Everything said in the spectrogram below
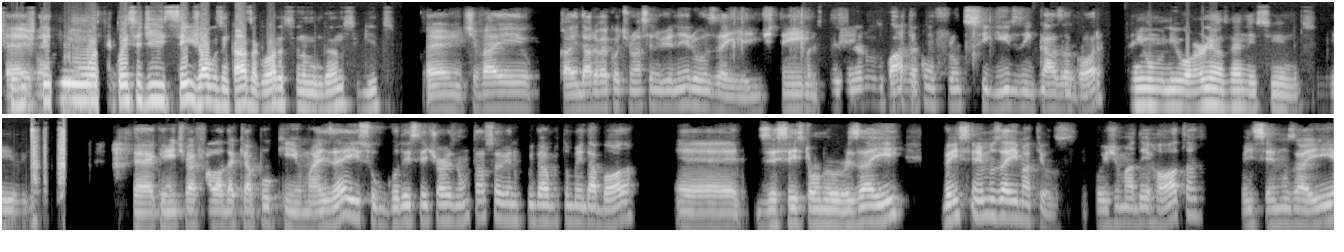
Acho é, a gente tem uma sequência de seis jogos em casa agora, se eu não me engano, seguidos. É, a gente vai. O calendário vai continuar sendo generoso aí. A gente tem quatro né? confrontos seguidos em casa agora. Tem o New Orleans, né, nesse, nesse meio aí. É, que a gente vai falar daqui a pouquinho. Mas é isso, o Golden State Warriors não tá sabendo cuidar muito bem da bola. É, 16 turnovers aí. Vencemos aí, Matheus. Depois de uma derrota, vencemos aí.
